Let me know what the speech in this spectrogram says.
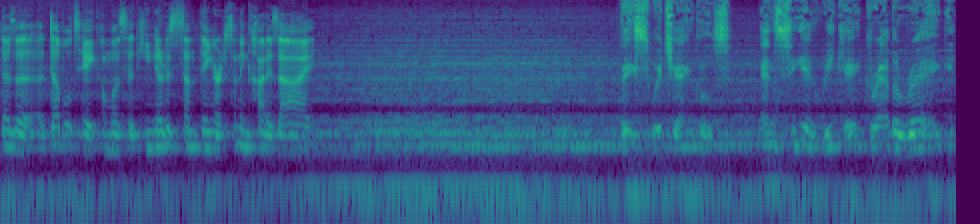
does a, a double take, almost that he noticed something or something caught his eye. Switch angles and see Enrique grab a rag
